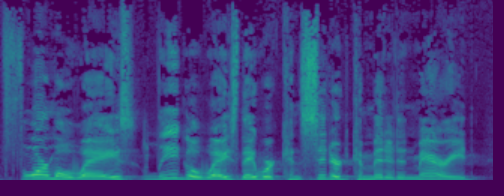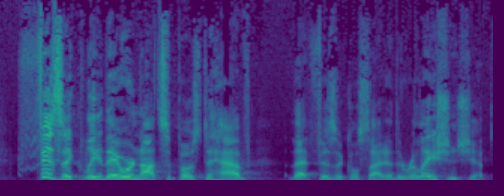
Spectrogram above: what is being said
formal ways, legal ways, they were considered committed and married, physically, they were not supposed to have that physical side of the relationship.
